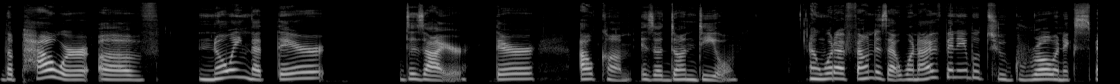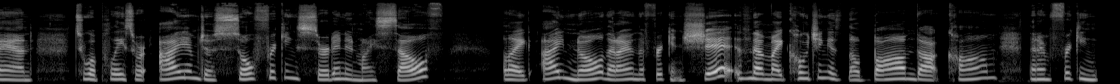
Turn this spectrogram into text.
the power of knowing that their desire, their outcome is a done deal. And what I've found is that when I've been able to grow and expand to a place where I am just so freaking certain in myself like, I know that I am the freaking shit, that my coaching is the bomb.com, that I'm freaking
